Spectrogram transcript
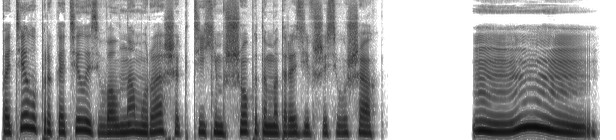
По телу прокатилась волна мурашек, тихим шепотом отразившись в ушах. «М-м-м»,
